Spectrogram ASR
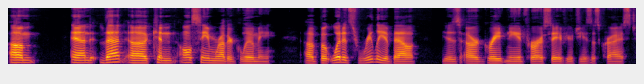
Um, and that uh, can all seem rather gloomy. Uh, but what it's really about is our great need for our Savior, Jesus Christ.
